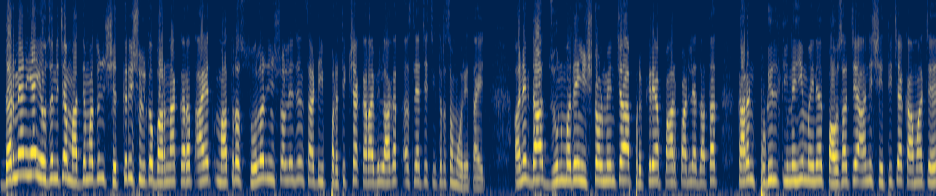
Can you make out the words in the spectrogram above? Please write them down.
दरम्यान या योजनेच्या माध्यमातून शेतकरी शुल्क भरणा करत आहेत. मात्र सोलर इन्स्टॉलेशनसाठी प्रतीक्षा करावी लागत असल्याचे चित्र समोर येत आहेत. अनेकदा जूनमध्ये इन्स्टॉलमेंटच्या प्रक्रिया पार पाडल्या जातात कारण पुढील तीनही महिन्यात पावसाचे आणि शेतीच्या कामाचे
